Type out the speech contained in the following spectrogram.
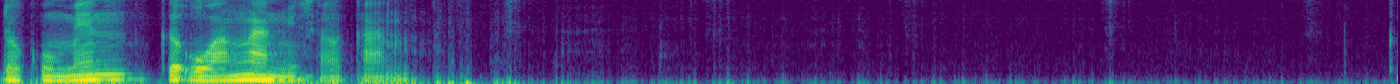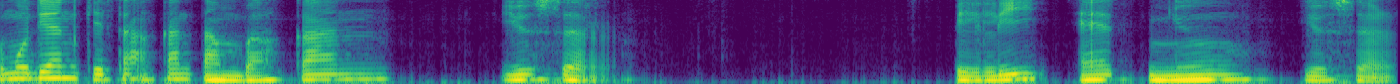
Dokumen keuangan misalkan. Kemudian kita akan tambahkan user. Pilih add new user.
